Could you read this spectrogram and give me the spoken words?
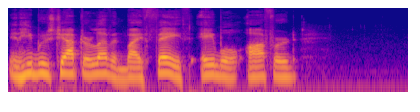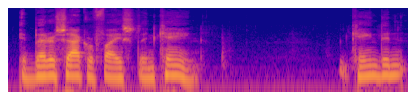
in Hebrews chapter 11, by faith Abel offered a better sacrifice than Cain. Cain didn't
